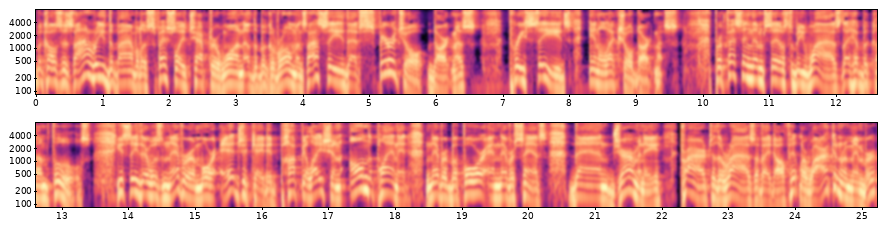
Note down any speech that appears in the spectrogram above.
Because as I read the Bible, especially chapter one of the book of Romans, I see that spiritual darkness precedes intellectual darkness. Professing themselves to be wise, they have become fools. You see, there was never a more educated population on the planet, never before and never since, than Germany prior to the rise of Adolf Hitler. Well, I can remember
